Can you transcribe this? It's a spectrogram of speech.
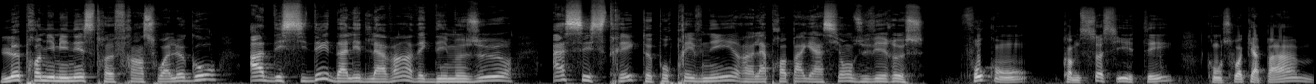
le premier ministre François Legault a décidé d'aller de l'avant avec des mesures assez strictes pour prévenir la propagation du virus. Il faut qu'on, comme société, qu'on soit capable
